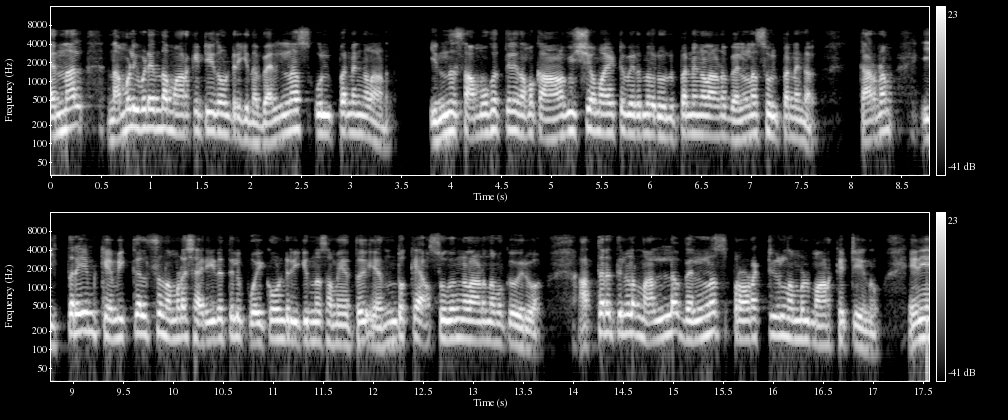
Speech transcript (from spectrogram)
എന്നാൽ നമ്മൾ ഇവിടെ എന്താ മാർക്കറ്റ് ചെയ്തുകൊണ്ടിരിക്കുന്നത് വെൽനസ് ഉൽപ്പന്നങ്ങളാണ്. ഇന്ന് സമൂഹത്തിൽ നമുക്ക് ആവശ്യമായിട്ട് വരുന്ന ഒരു ഉൽപ്പന്നങ്ങളാണ് വെൽനസ് ഉൽപ്പന്നങ്ങൾ. കാരണം ഇത്രയും കെമിക്കൽസ് നമ്മുടെ ശരീരത്തിൽ പോയിക്കൊണ്ടിരിക്കുന്ന സമയത്ത് എന്തൊക്കെ അസുഖങ്ങളാണ് നമുക്ക് വരിക? അത്തരത്തിലുള്ള നല്ല വെൽനസ് പ്രോഡക്റ്റുകൾ നമ്മൾ മാർക്കറ്റ് ചെയ്യുന്നു. ഇനി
